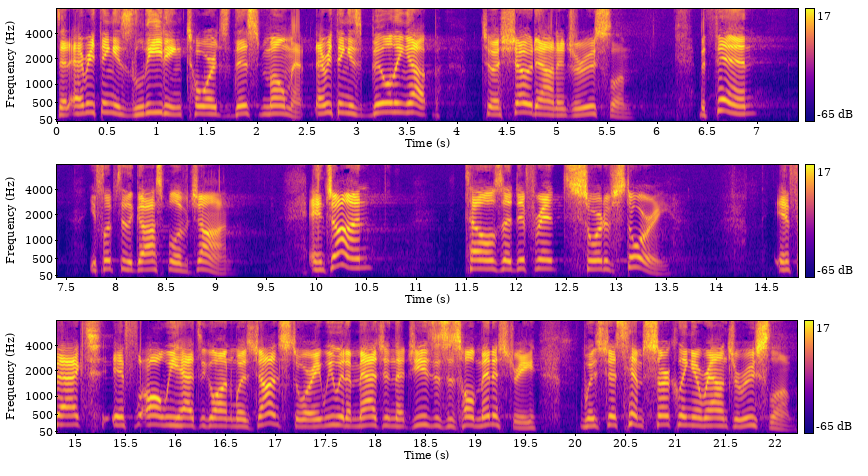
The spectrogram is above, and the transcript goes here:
that everything is leading towards this moment. Everything is building up to a showdown in Jerusalem. But then you flip to the Gospel of John, and John tells a different sort of story. In fact, if all we had to go on was John's story, we would imagine that Jesus' whole ministry was just him circling around Jerusalem.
